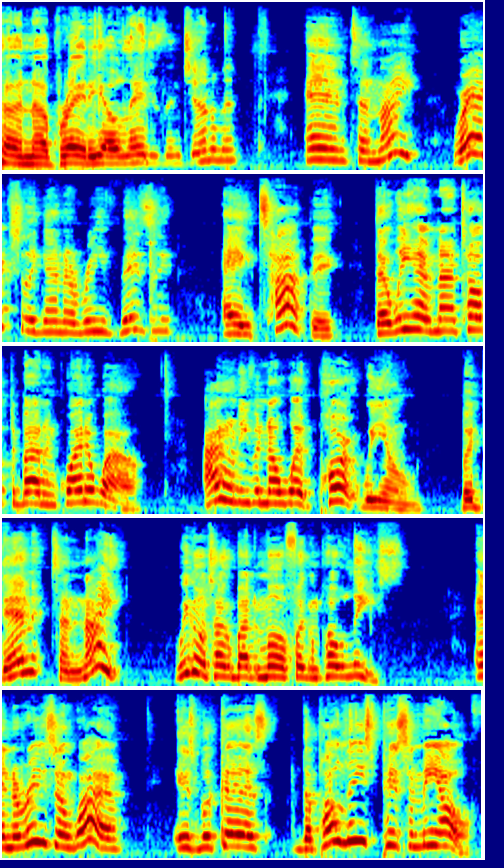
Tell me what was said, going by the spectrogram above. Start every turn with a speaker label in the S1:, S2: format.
S1: Cutting Up Radio, ladies and gentlemen. And tonight, we're actually going to revisit a topic that we have not talked about in quite a while. I don't even know what part we on. But damn it, tonight, we're going to talk about the motherfucking police. And the reason why is because the police pissing me off.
